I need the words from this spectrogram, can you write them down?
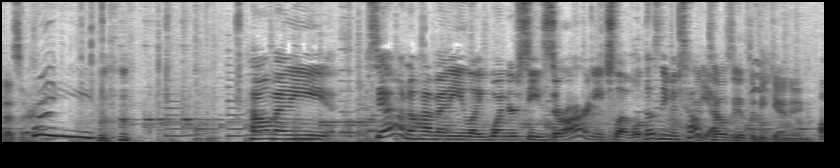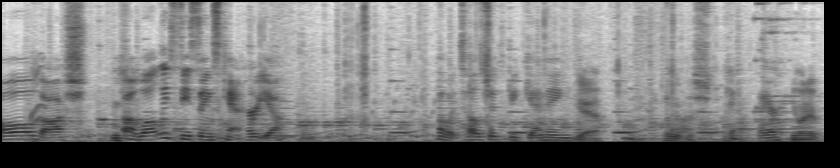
That's alright. How many See, I don't know how many like wonder seeds there are in each level. It doesn't even tell It you. It tells you at the beginning. Oh gosh. oh well, at least these things can't hurt you. Oh, it tells you at the beginning. Yeah. Look at this. Get up there. You want to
